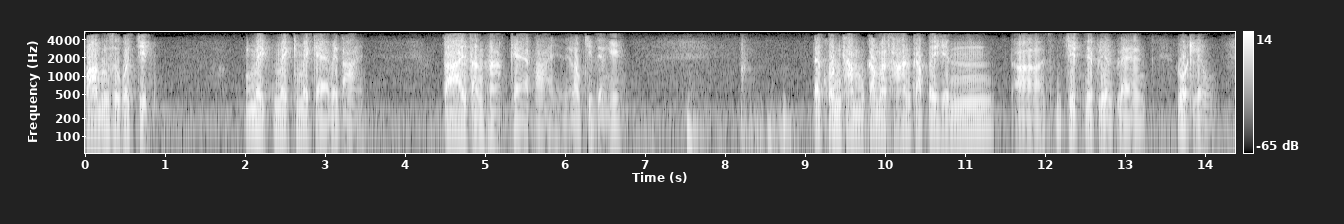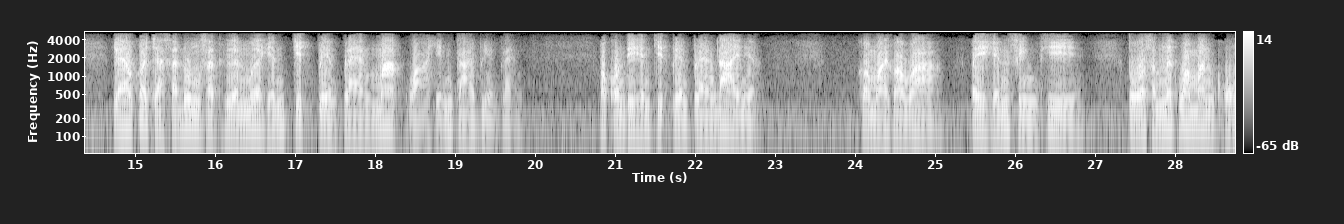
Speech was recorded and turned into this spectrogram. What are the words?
ความรู้สึกว่าจิต ไม่ไม่ไม่แก่ไม่ตาย กายต่างหากแก่ตายเนี่ยเราคิดอย่างนี้ แต่คนทำกรรมฐานกลับไปเห็นจิตเนี่ยเปลี่ยนแปลงรวดเร็ว แล้วก็จะสะดุ้งสะเทือนเมื่อเห็นจิตเปลี่ยนแปลงมากกว่าเห็นกายเปลี่ยนแปลง เพราะคนที่เห็นจิตเปลี่ยนแปลงได้เนี่ย ก็หมายความว่าไปเห็นสิ่งที่ตัวสำนึกว่ามั่นคง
